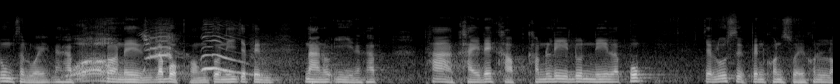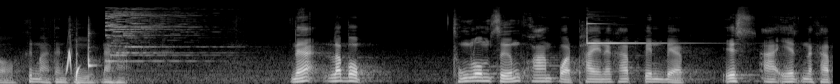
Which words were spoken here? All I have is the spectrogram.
นุ่มสลวยนะครับก็ในระบบของตัวนี้จะเป็นนาโนอีนะครับ ถ้าใครได้ขับคัมรี่รุ่นนี้แล้วปุ๊บ จะรู้สึกเป็นคนสวยคนหล่อขึ้นมาทันทีนะฮะและระบบ ถุงลมเสริมความปลอดภัยนะครับ เป็นแบบ SRS นะครับ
